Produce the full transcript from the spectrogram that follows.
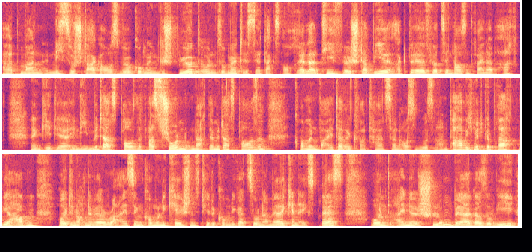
hat man nicht so starke Auswirkungen gespürt und somit ist der DAX auch relativ äh, stabil. Aktuell 14.308. Dann geht er in die Mittagspause fast schon und nach der Mittagspause kommen weitere Quartalszahlen aus den USA. Ein paar habe ich mitgebracht. Wir haben heute noch eine Rising Communication Communications, Telekommunikation American Express und eine Schlumberger sowie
